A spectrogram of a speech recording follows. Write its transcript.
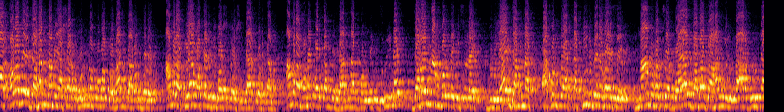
আর আমাদের জাহান নামে আসার অন্যতম প্রধান কারণ হলো, আমরা কিয়ামতের দিবসকে অস্বীকার করতাম। আমরা মনে করতাম যে জান্নাত বলতে কিছুই নাই, জাহান্নাম বলতে কিছু নাই দুনিয়ায় জান্নাত। এখন তো একটা পীর বের হয়েছে, নাম হচ্ছে বয়াল বাবা জাহাঙ্গীর। তার দুইটা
